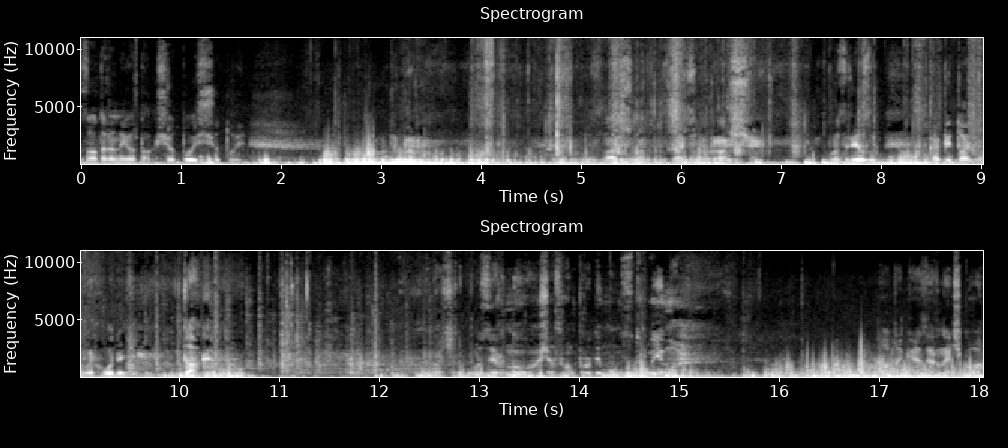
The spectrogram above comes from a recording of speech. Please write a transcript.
задраний отак, що той, що той. А тепер значно, значно краще. По зрізу капітально виходить. Так. Значить, по зерну. Зараз вам продемонструємо. Отаке зерничко.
